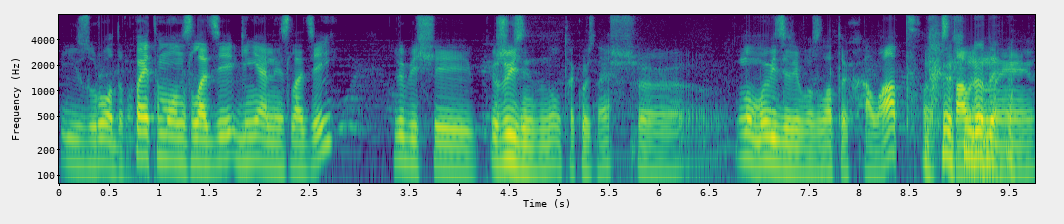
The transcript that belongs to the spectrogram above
и изуродован. Поэтому он злодей, гениальный злодей, любящий жизнь, ну, такой, знаешь, э, ну, мы видели его золотой халат, вставленный.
